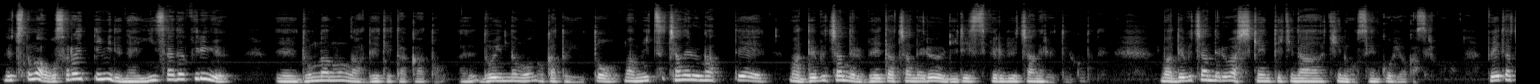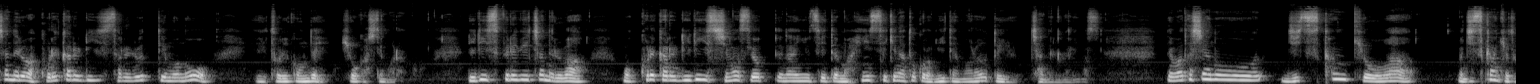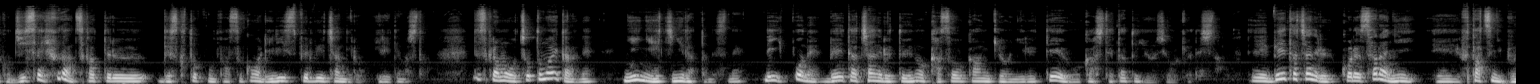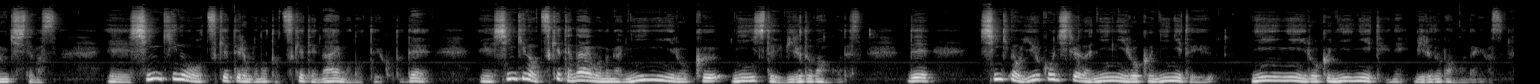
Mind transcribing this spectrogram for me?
で、ちょっとまあ、おさらいって意味でね、インサイダープレビュー、えどんなものが出てたかと、どういうものかというと、まあ、3つチャンネルがあって、まあ、デブチャンネル、ベータチャンネル、リリースプレビューチャンネルということで、まあ、デブチャンネルは試験的な機能を先行評価するもの。ベータチャンネルはこれからリリースされるっていうものを取り込んで評価してもらうもの。リリースプレビューチャンネルは、もうこれからリリースしますよって内容について、まあ、品質的なところを見てもらうというチャンネルになります。で、私、あの、実環境は、実環境とか実際普段使ってるデスクトップのパソコンはリリースプレビューチャンネルを入れてました。ですからもうちょっと前からね、22H2 だったんですね。で、一方ね、ベータチャンネルというのを仮想環境に入れて動かしてたという状況でした。えーベータチャンネル、これさらに、え2つに分岐してます。えー新機能をつけてるものとつけてないものということで、えー新機能をつけてないものが22621というビルド番号です。で、新機能を有効にしているのは22622という、22622というね、ビルド番号になります。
